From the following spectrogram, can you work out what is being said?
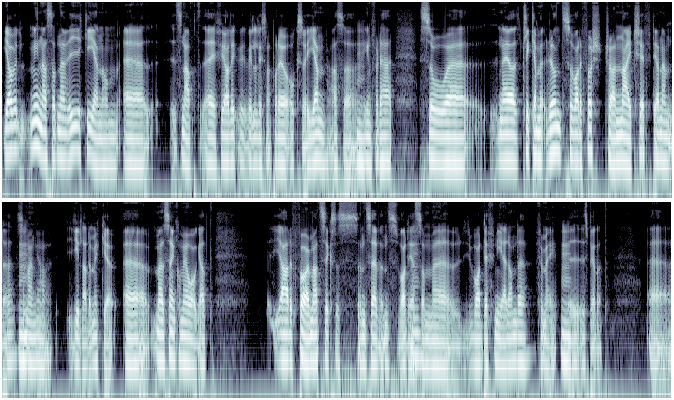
jag vill minnas att när vi gick igenom eh, snabbt, eh, för jag ville lyssna på det också igen, alltså mm. inför det här. Så eh, när jag klickade runt så var det först tror jag Night Shift jag nämnde, mm. som en jag gillade mycket. Eh, men sen kom jag ihåg att jag hade för mig att Sixes and Sevens var det Mm. som eh, var definierande för mig Mm. i, i spelet. Eh,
